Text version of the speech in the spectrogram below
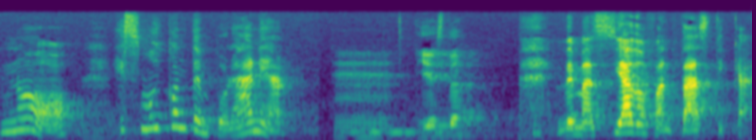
no, es muy contemporánea. Mm, ¿Y esta? Demasiado fantástica.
